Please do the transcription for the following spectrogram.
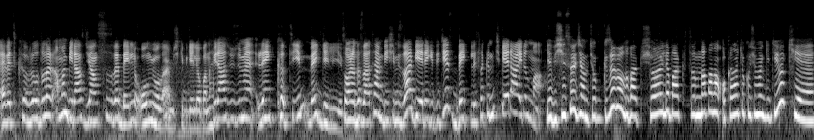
evet kıvrıldılar ama biraz cansız ve belli olmuyorlarmış gibi geliyor bana. Biraz yüzüme renk katayım ve geleyim. Sonra da zaten bir işimiz var. Bir yere gideceğiz. Bekle sakın hiçbir yere ayrılma. Ya bir şey söyleyeceğim. Çok güzel oldu. Bak şöyle baktığımda falan o kadar çok hoşuma gidiyor ki.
